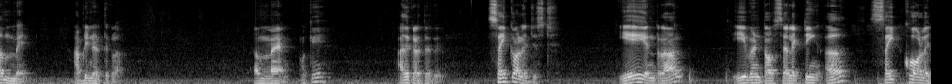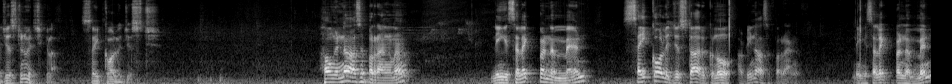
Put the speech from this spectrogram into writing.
a men அப்படின்னு எடுத்துக்கலாம். அ மேன் ஓகே அதுக்கு அடுத்தது சைக்காலஜிஸ்ட் ஏ என்றால் ஈவெண்ட் ஆஃப் செலக்டிங் அ சைக்காலஜிஸ்ட்னு வச்சுக்கலாம். சைக்காலஜிஸ்ட் அவங்க என்ன ஆசைப்பட்றாங்கன்னா நீங்கள் செலக்ட் பண்ண மேன் சைக்காலஜிஸ்டாக இருக்கணும் அப்படின்னு ஆசைப்பட்றாங்க. நீங்கள் செலக்ட் பண்ண மென்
